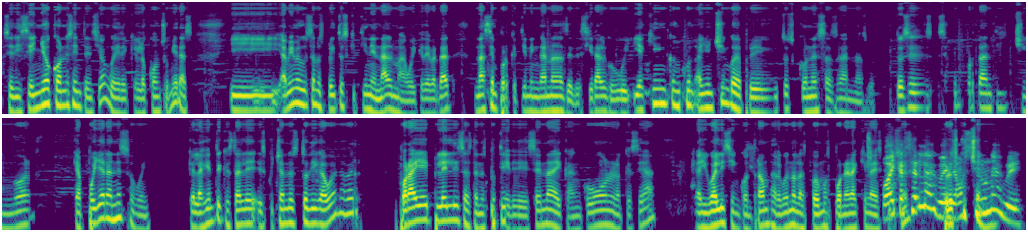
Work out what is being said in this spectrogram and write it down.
Se diseñó con esa intención, güey, de que lo consumieras. Y a mí me gustan los proyectos que tienen alma, güey, que de verdad nacen porque tienen ganas de decir algo, güey. Y aquí en Cancún hay un chingo de proyectos con esas ganas, güey. Entonces, es importante y chingón que apoyaran eso, güey. Que la gente que está escuchando esto diga, bueno, a ver, por ahí hay playlists hasta en Spotify de escena de Cancún, lo que sea. Igual y si encontramos algunas las podemos poner aquí en la O hay que descripción. hacerla, güey. Pero Vamos a hacer escuchen. una, güey.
